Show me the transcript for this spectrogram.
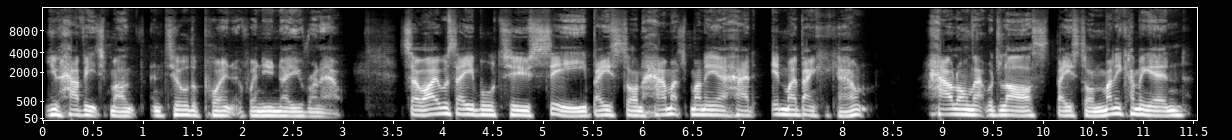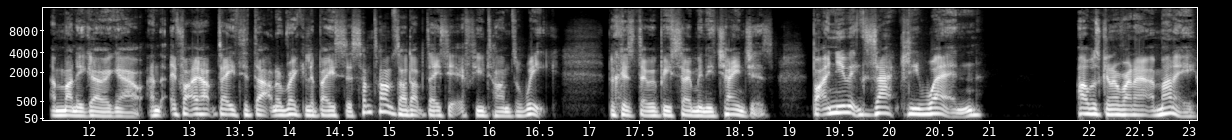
you have each month until the point of when you know you run out. So I was able to see based on how much money I had in my bank account, how long that would last based on money coming in and money going out. And if I updated that on a regular basis, sometimes I'd update it a few times a week because there would be so many changes. But I knew exactly when I was going to run out of money.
